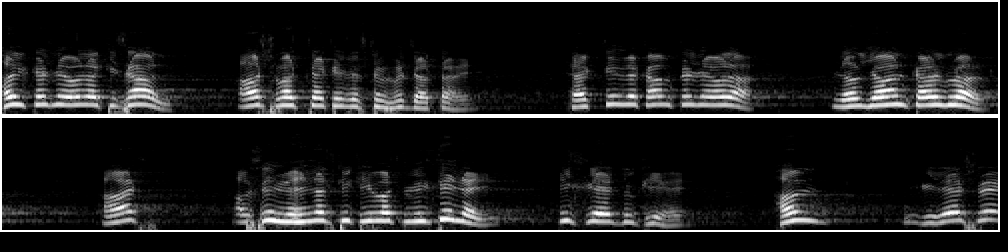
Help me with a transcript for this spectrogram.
हल करने वाला किसान आत्महत्या के रास्ते पर जाता है। फैक्ट्री में काम करने वाला नौजवान कारोबार आज अपनी मेहनत की कीमत मिलती नहीं, इसलिए दुखी है। हम देश में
